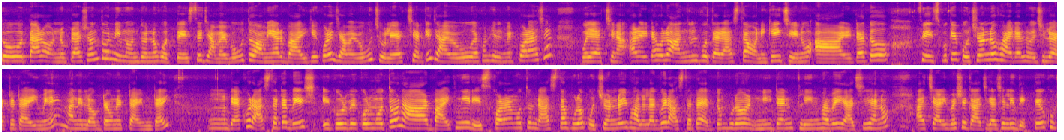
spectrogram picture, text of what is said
তো তার অন্নপ্রাশন তো নিমন্ত্রণ করতে এসছে জামাইবাবু। তো আমি আর বাইকে করে জামাইবাবু চলে যাচ্ছি আর কি। জামাইবাবু এখন হেলমেট পরা আছে, বোঝা যাচ্ছে না। আর এটা হলো আন্দুলপোতা রাস্তা, অনেকেই চেনো। আর এটা তো ফেসবুকে প্রচণ্ড ভাইরাল হয়েছিল একটা টাইমে মানে লকডাউনের টাইমটাই দেখো রাস্তাটা বেশ একর বেকর মতন আর বাইক নিয়ে রেস করার মতন রাস্তা পুরো প্রচণ্ডই ভালো লাগবে। রাস্তাটা একদম পুরো নিট অ্যান্ড ক্লিনভাবেই আছে যেন। আর চারিপাশে গাছগাছালি দেখতেও খুব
